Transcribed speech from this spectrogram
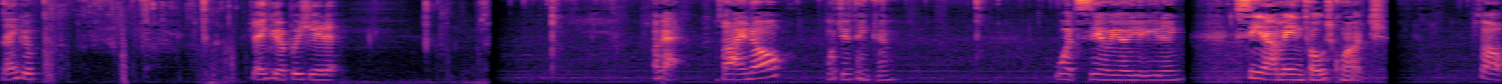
Thank you. Thank you, I appreciate it. Okay, so I know what you're thinking. What cereal you're eating. Cinnamon Toast Crunch. So,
